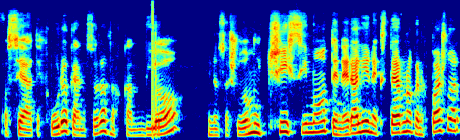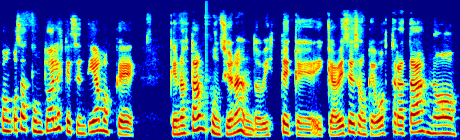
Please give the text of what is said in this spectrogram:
o sea, te juro que a nosotros nos cambió y nos ayudó muchísimo tener a alguien externo que nos pueda ayudar con cosas puntuales que sentíamos que, que no están funcionando, ¿viste? Que, y que a veces, aunque vos tratás, no,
